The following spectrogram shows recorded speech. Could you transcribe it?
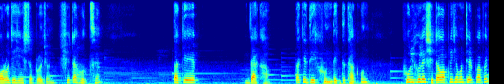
বড় যে জিনিসটা প্রয়োজন, সেটা হচ্ছে তাকে দেখা, তাকে দেখুন, দেখতে থাকুন। ভুল হলে সেটাও আপনি যেমন টের পাবেন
